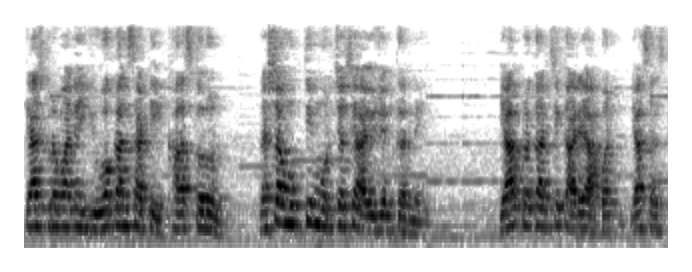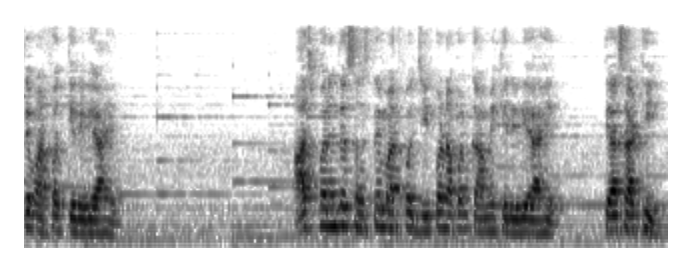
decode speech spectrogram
त्याचप्रमाणे युवकांसाठी खास करून नशामुक्ती मोर्चाचे आयोजन करणे. या प्रकारचे कार्य आपण या संस्थेमार्फत केलेले आहेत. आजपर्यंत संस्थेमार्फत जी पण आपण कामे केलेली आहेत त्यासाठी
